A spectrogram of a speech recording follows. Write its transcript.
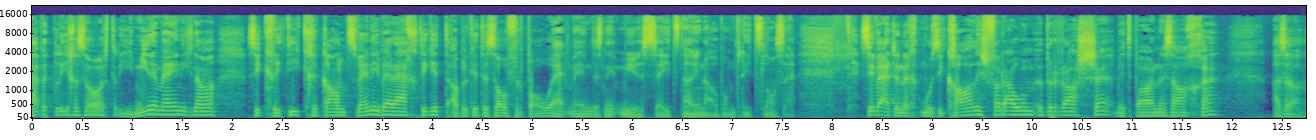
habt gleich eine Sorte rein. Meiner Meinung nach sind Kritiken ganz wenig berechtigt, aber gerade so verbauen hat man das nicht müssen, jetzt noch ein Album drin zu hören. Sie werden euch musikalisch vor allem überraschen, mit ein paar Sachen. Also,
